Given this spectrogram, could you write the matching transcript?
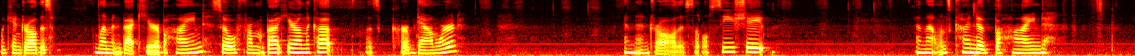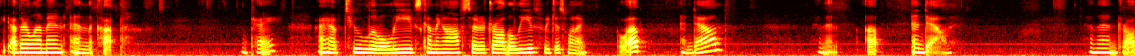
We can draw this lemon back here behind. So from about here on the cup, let's curve downward and then draw this little C shape. And that one's kind of behind the other lemon, and the cup. Okay, I have two little leaves coming off, so to draw the leaves, we just want to go up and down, and then up and down. And then draw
